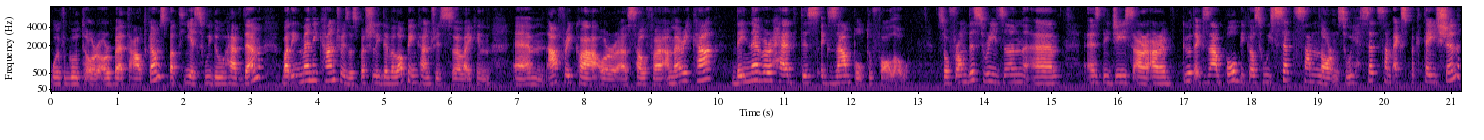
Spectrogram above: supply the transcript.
with good or, or bad outcomes but yes we do have them. But in many countries especially developing countries uh, like in um, Africa or uh, South America, they never had this example to follow. So, from this reason, um, SDGs are, are a good example because we set some norms, we set some expectation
